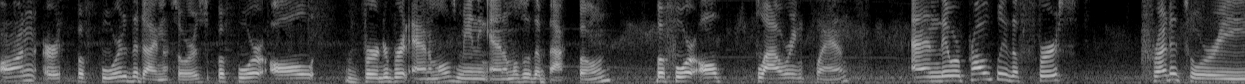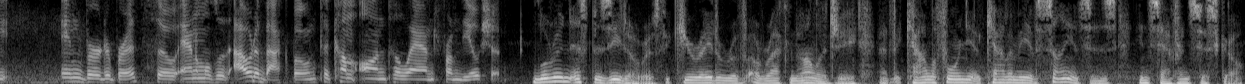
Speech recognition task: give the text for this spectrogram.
on Earth before the dinosaurs, before all vertebrate animals, meaning animals with a backbone, before all flowering plants, and they were probably the first predatory invertebrates, so animals without a backbone, to come onto land from the ocean. Lauren Esposito is the curator of arachnology at the California Academy of Sciences in San Francisco.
